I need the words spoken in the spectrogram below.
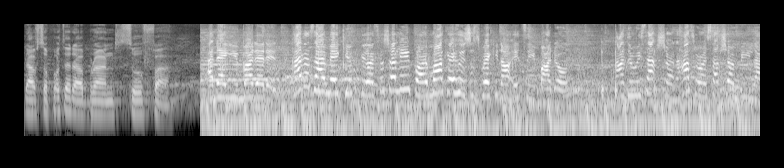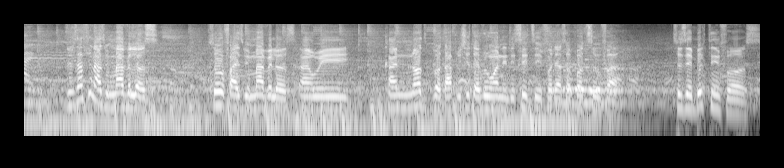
that have supported our brand so far. And then you murdered it. How does that make you feel, especially for a market who's just breaking out into Ibadan? And the reception, how's the reception been like? The reception has been marvelous. So far, it's been marvelous, and we cannot but appreciate everyone in the city for their support so far. So it's a big thing for us.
